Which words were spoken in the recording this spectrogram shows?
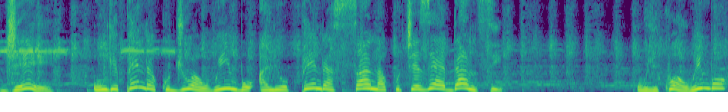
Je, ungependa kujua wimbo aliopenda sana kuchezea dansi? Ulikuwa wimbo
